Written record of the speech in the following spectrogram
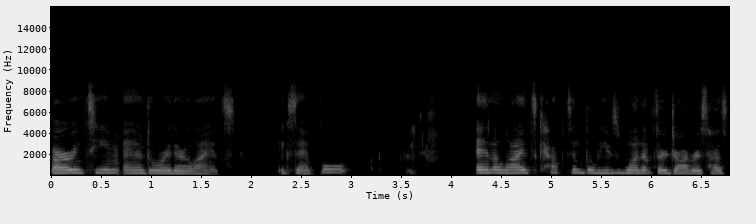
borrowing team, and or their alliance. Example: An alliance captain believes one of their drivers has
